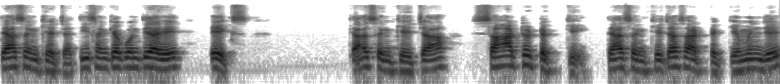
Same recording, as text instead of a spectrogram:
त्या संख्येच्या. ती संख्या कोणती आहे? एक्स त्या संख्येच्या साठ टक्के. त्या संख्येच्या साठ टक्के म्हणजे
